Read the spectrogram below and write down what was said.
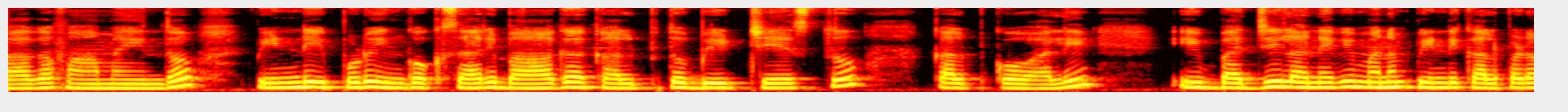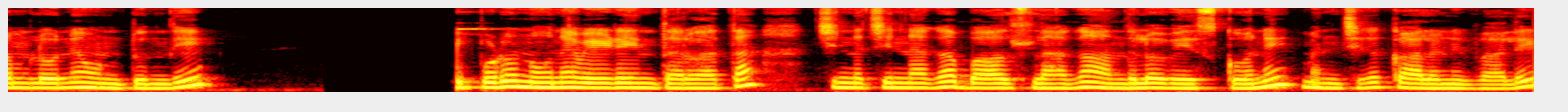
బాగా ఫామ్ అయిందో. పిండి ఇప్పుడు ఇంకొకసారి బాగా కలుపుతూ బీట్ చేస్తూ కలుపుకోవాలి. ఈ బజ్జీలు అనేవి మనం పిండి కలపడంలోనే ఉంటుంది. ఇప్పుడు నూనె వేడైన తర్వాత చిన్న చిన్నగా బాల్స్ లాగా అందులో వేసుకొని మంచిగా కాలనివ్వాలి.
